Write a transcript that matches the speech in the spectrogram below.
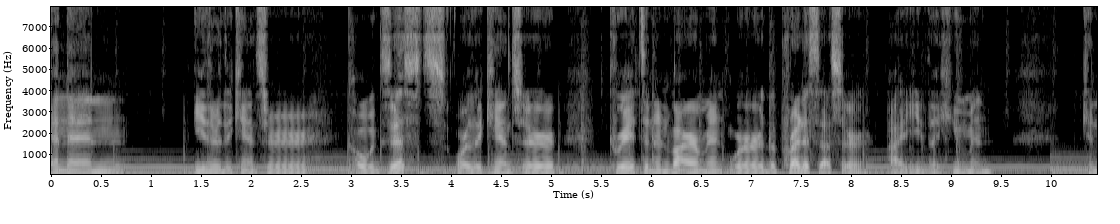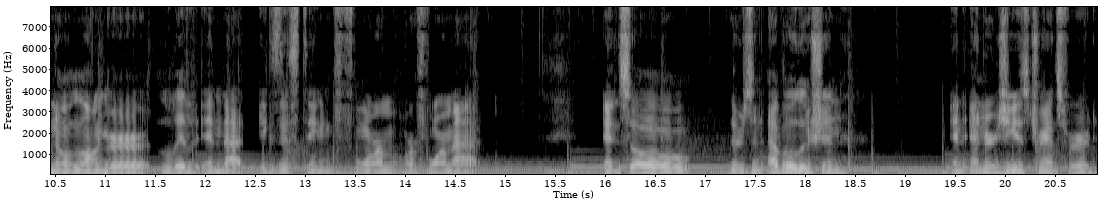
And then either the cancer coexists or the cancer creates an environment where the predecessor, i.e., the human, can no longer live in that existing form or format. And so there's an evolution, and energy is transferred,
